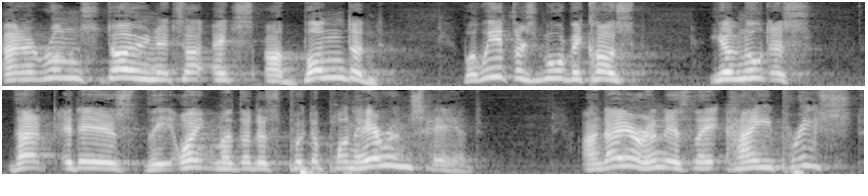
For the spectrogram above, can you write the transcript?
and it runs down. It's, a, it's abundant. But wait, there's more because you'll notice that it is the ointment that is put upon Aaron's head. And Aaron is the high priest.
